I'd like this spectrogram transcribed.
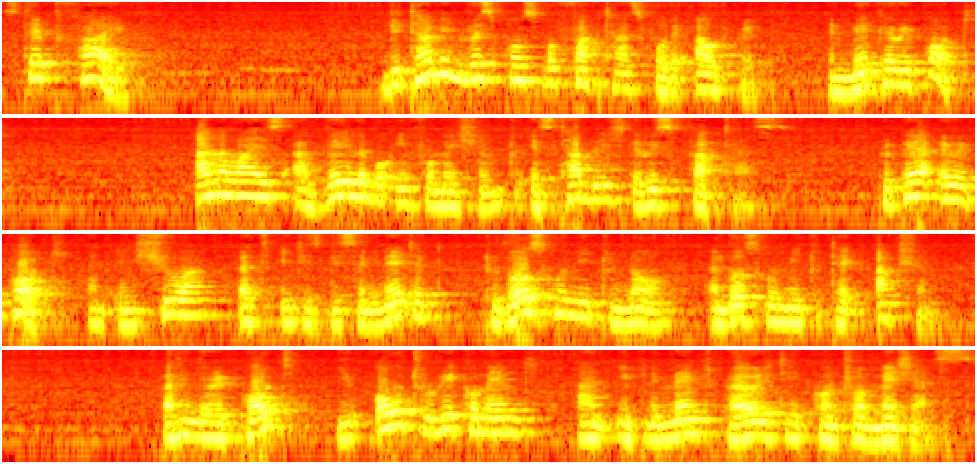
Step 5. Determine responsible factors for the outbreak and make a report. Analyze available information to establish the risk factors. Prepare a report and ensure that it is disseminated to those who need to know and those who need to take action. But in the report, you ought to recommend and implement priority control measures.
